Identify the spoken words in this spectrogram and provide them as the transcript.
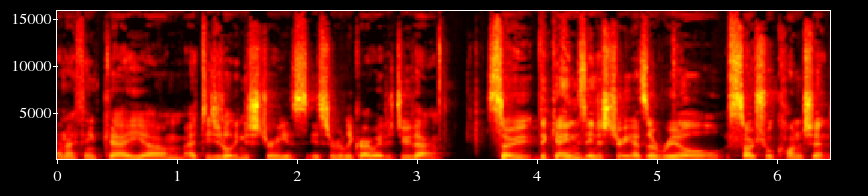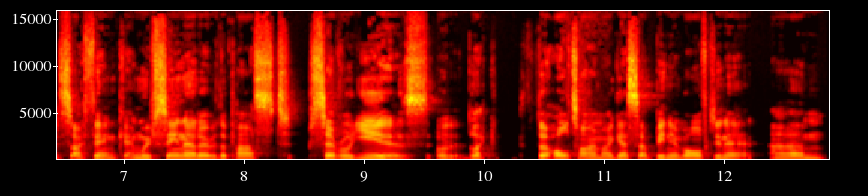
and I think a, um, a digital industry is is a really great way to do that. So the games industry has a real social conscience, I think, and we've seen that over the past several years, like the whole time I guess I've been involved in it. Um,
